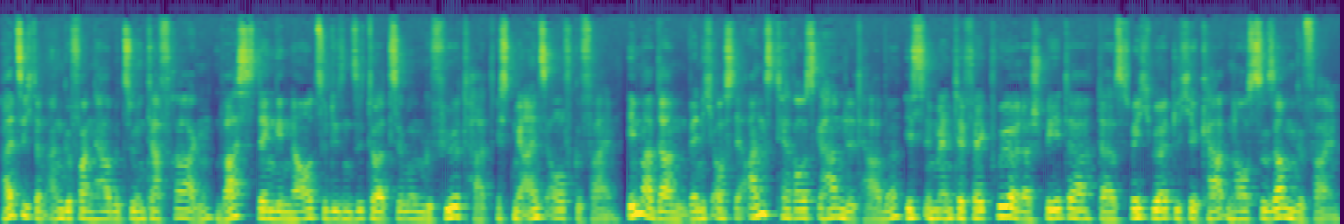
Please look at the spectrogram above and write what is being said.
Als ich dann angefangen habe zu hinterfragen, was denn genau zu diesen Situationen geführt hat, ist mir eins aufgefallen. Immer dann, wenn ich aus der Angst heraus gehandelt habe, ist im Endeffekt früher oder später das sprichwörtliche Kartenhaus zusammengefallen.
